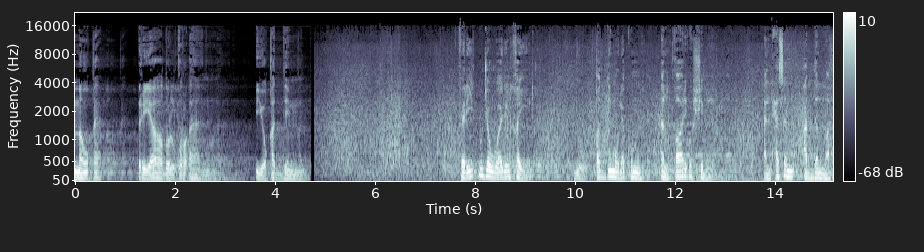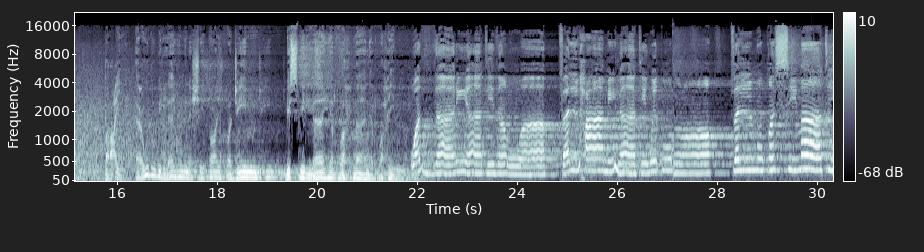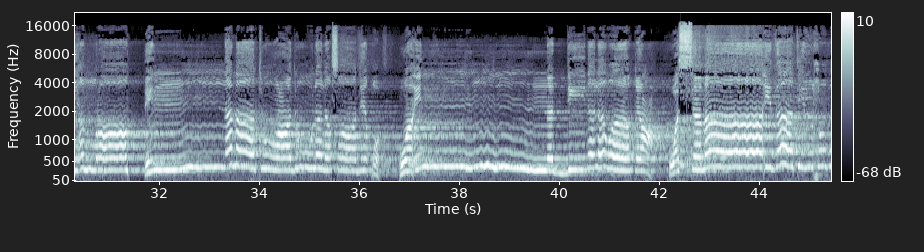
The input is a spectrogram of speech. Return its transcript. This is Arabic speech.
موقع رياض القرآن يقدم. فريق جوال الخير يقدم لكم القارئ الشبل الحسن عبد الله. برعي أعوذ بالله من الشيطان الرجيم. بسم الله الرحمن الرحيم. والذاريات ذروا فالحاملات وقرا فالمقسمات أمرا. إنما توعدون لصادق وإن الدين لواقع. والسماء ذات الحبك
